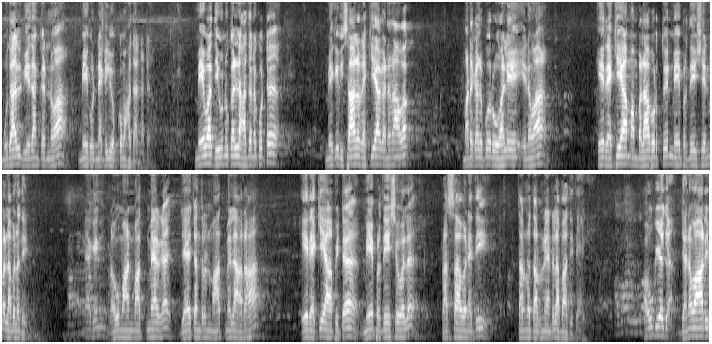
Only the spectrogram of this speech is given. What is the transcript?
මුදල් වියදම් කරනවා මේ ගොඩනැගිලි ඔක්කොම හදන්නට. මේවා දියුණු කරලා හදනකොට මේකේ විශාල රැකියා ගණනාවක් මඩකලපුව රෝහලේ එනවා. ඒ රැකියා මම බලාපොරොත්තු වෙන්නේ මේ ප්‍රදේශයෙන්ම ලබලා දෙන්න. මෑගෙන් රවුමහන් මහත්මයාගේ ජයචන්ද්‍රන් මහත්මයාලා අරහා ඒ රැකියා අපිට මේ ප්‍රදේශවල රස්සාව නැති තරුණ තරුණයන්ට ලබා දෙත හැකියි. පෞගිය ජනවාරි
